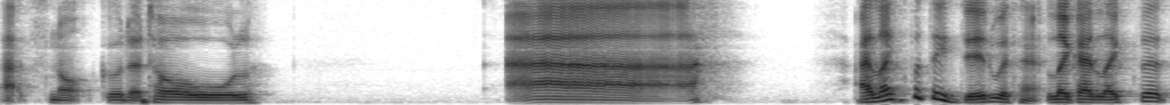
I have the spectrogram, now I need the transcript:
That's not good at all. Ah. I like what they did with him. Like I like that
